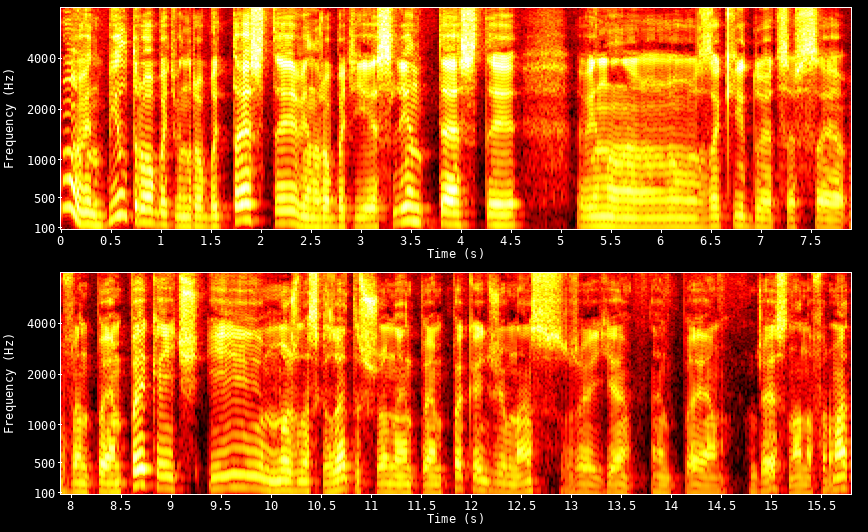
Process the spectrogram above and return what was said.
Ну, він білд робить, він робить тести, він робить ESLint тести. Він е, закидує це все в NPM package, і можна сказати, що на NPM package в нас вже є NPM.js, наноформат.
